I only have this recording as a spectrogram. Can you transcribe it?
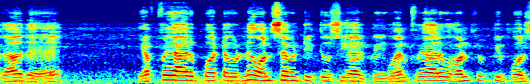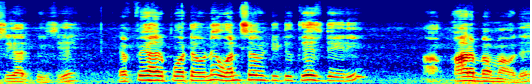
அதாவது எஃப்ஐஆர் போட்ட உடனே one seventy two CRP one FIR one fifty four CRPC FIR போட்ட உடனே one seventy two case diary ஆரம்பமாகுது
